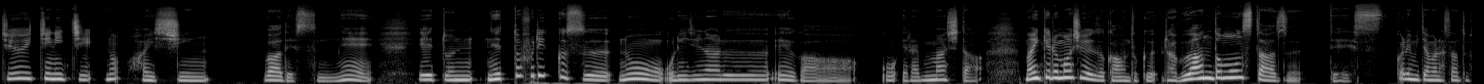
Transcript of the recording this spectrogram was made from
11日の配信はですねえっ、ー、とネットフリックスのオリジナル映画を選びましたマイケル・マシューズ監督「ラブモンスターズ」です。これ三田村さんと2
